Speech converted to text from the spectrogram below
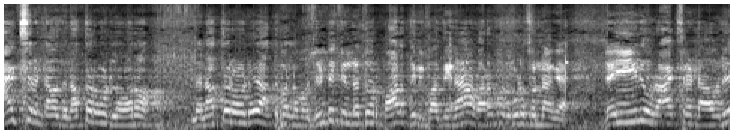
ஆக்சிடென்ட் ஆகுது நத்த ரோட்ல வரும். இந்த நத்த ரோடு அந்த நம்ம திண்டுக்கல்ல இருந்து ஒரு பாலத்துக்கு பாத்தீங்கன்னா வரும்போது கூட சொன்னாங்க டெய்லி ஒரு ஆக்சிடென்ட் ஆகுது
